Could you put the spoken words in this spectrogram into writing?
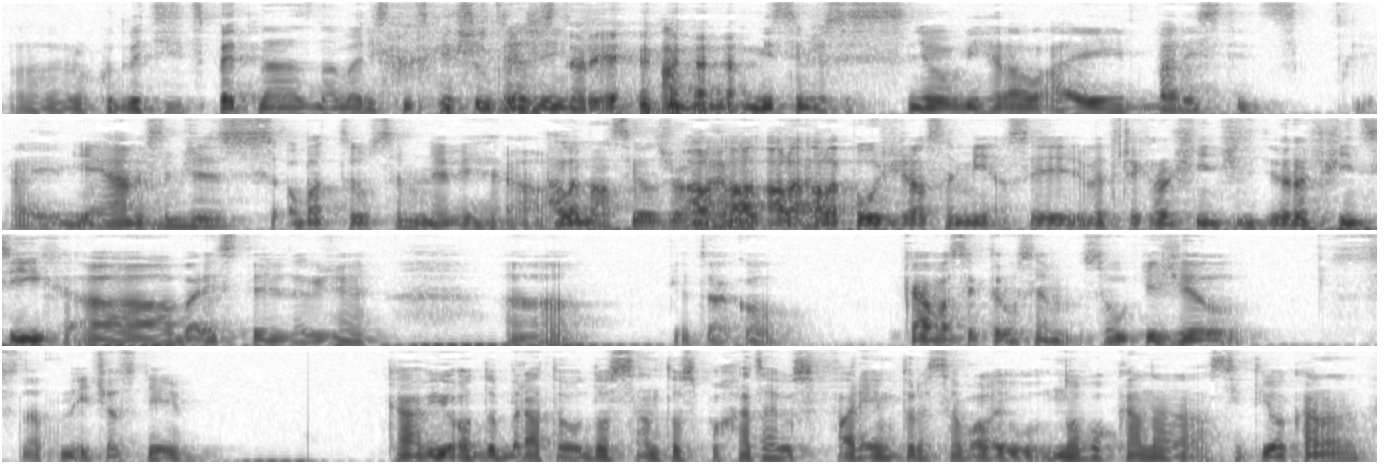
e, roku 2015 na baristickej súťaži. A myslím, že si s ňou vyhral aj baristický aj... Já myslím, že s obatou jsem nevyhrál. Ale má si od ale, ale, ale, ale používal jsem ji asi ve třech ročníč, ročnících uh, baristy, takže uh, je to jako káva, se kterou jsem soutěžil snad nejčastěji. Kávy od bratov Dos Santos pochádzajú z fariem, ktoré sa volajú Novokana a Citiokana.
